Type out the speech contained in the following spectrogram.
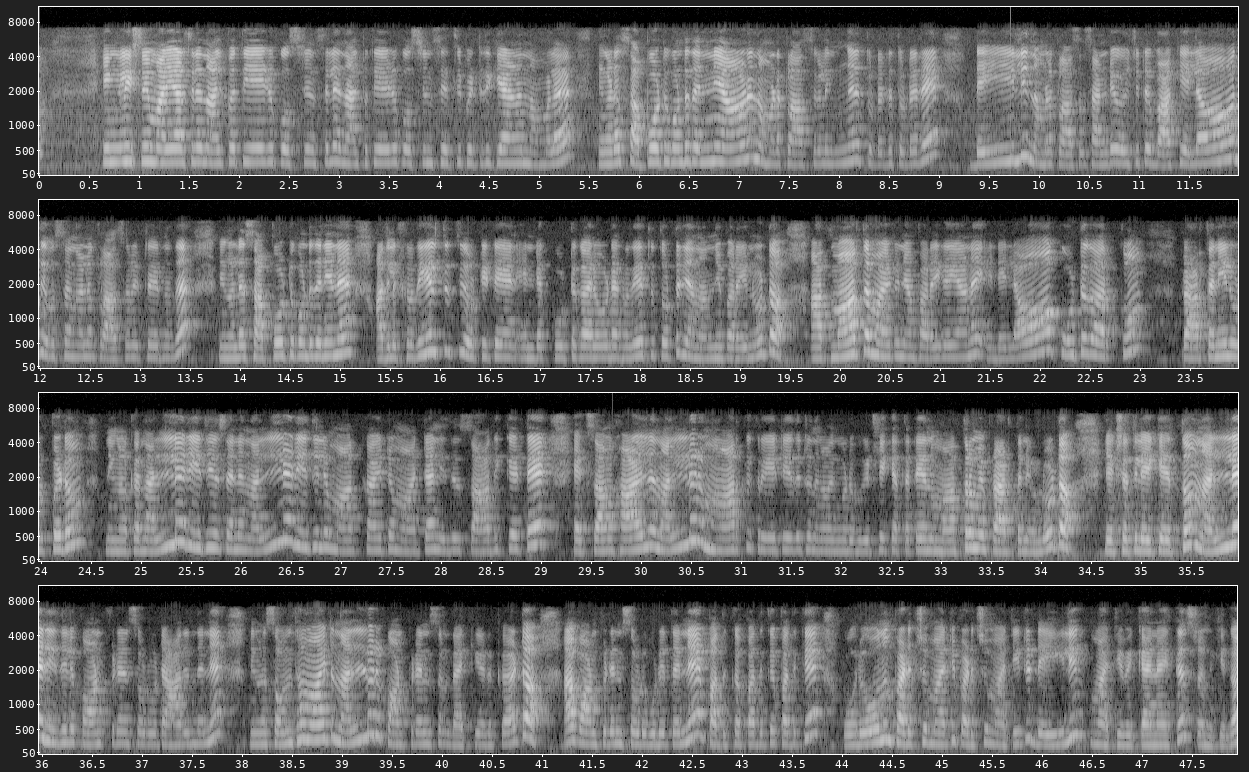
ഇംഗ്ലീഷിലും മലയാളത്തിലെ നാൽപ്പത്തിയേഴ് ക്വസ്റ്റ്യൻസിൽ നാൽപ്പത്തി ഏഴ് ക്വസ്റ്റ്യൻസ് എത്തിപ്പെട്ടിരിക്കുകയാണ് നമ്മൾ നിങ്ങളുടെ സപ്പോർട്ട് കൊണ്ട് തന്നെയാണ് നമ്മുടെ ക്ലാസ്സുകൾ ഇങ്ങനെ തുടരെ തുടരെ ഡെയിലി നമ്മൾ ക്ലാസ് സൺഡേ ഒഴിച്ചിട്ട് ബാക്കി എല്ലാ ദിവസങ്ങളിലും ക്ലാസ്സുകൾ ഇട്ട് തരുന്നത് നിങ്ങളുടെ സപ്പോർട്ട് കൊണ്ട് തന്നെയാണ്. അതിൽ ഹൃദയത്തിൽ തൊട്ടിട്ട് എന്റെ കൂട്ടുകാരോട് ഹൃദയത്തിൽ തൊട്ട് ഞാൻ നന്ദി പറയുന്നു കേട്ടോ. ആത്മാർത്ഥമായിട്ട് ഞാൻ പറയുകയാണ് എന്റെ എല്ലാ കൂട്ടുകാർക്കും പ്രാർത്ഥനയിൽ ഉൾപ്പെടും. നിങ്ങൾക്ക് നല്ല രീതിയിൽ തന്നെ നല്ല രീതിയിൽ മാർക്കായിട്ട് മാറ്റാൻ ഇത് സാധിക്കട്ടെ. എക്സാം ഹാളിൽ നല്ലൊരു മാർക്ക് ക്രിയേറ്റ് ചെയ്തിട്ട് നിങ്ങൾ ഇങ്ങോട്ട് വീട്ടിലേക്ക് എത്തട്ടെ എന്ന് മാത്രമേ പ്രാർത്ഥനയുള്ളൂ കേട്ടോ. ലക്ഷ്യത്തിലേക്ക് എത്തും. നല്ല രീതിയിൽ കോൺഫിഡൻസോടുകൂടി ആദ്യം തന്നെ നിങ്ങൾ സ്വന്തമായിട്ട് നല്ലൊരു കോൺഫിഡൻസ് ഉണ്ടാക്കിയെടുക്കുക കേട്ടോ. ആ കോൺഫിഡൻസോടുകൂടി തന്നെ പതുക്കെ പതുക്കെ പതുക്കെ ഓരോന്നും പഠിച്ചു മാറ്റി പഠിച്ചു മാറ്റിയിട്ട് ഡെയിലി മാറ്റി വെക്കാനായിട്ട് ശ്രമിക്കുക.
